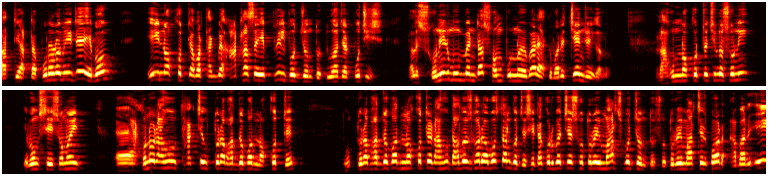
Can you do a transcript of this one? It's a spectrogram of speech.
রাত্রি আটটা পনেরো মিনিটে এবং এই নক্ষত্রে আবার থাকবে আঠাশে এপ্রিল পর্যন্ত দু হাজার পঁচিশ। তাহলে শনির মুভমেন্টটা সম্পূর্ণ এবার একেবারে চেঞ্জ হয়ে গেল। রাহুর নক্ষত্রে ছিল শনি এবং সেই সময় এখনও রাহু থাকছে উত্তরা ভাদ্রপদ নক্ষত্রে। তো উত্তরা ভাদ্রপদ নক্ষত্রে রাহু দ্বাদশ ঘরে অবস্থান করছে। সেটা করবে হচ্ছে সতেরোই মার্চ পর্যন্ত। সতেরোই মার্চের পর আবার এই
